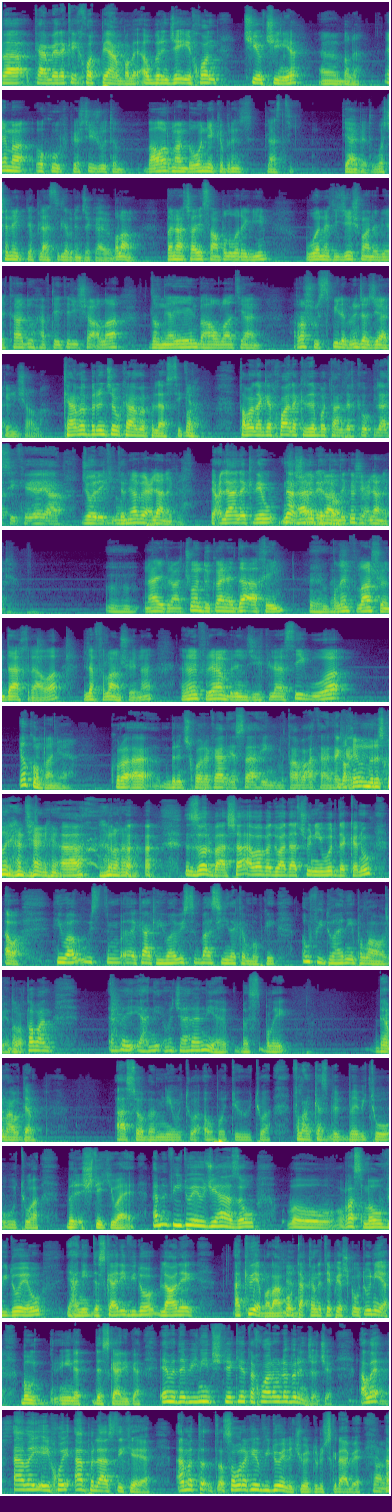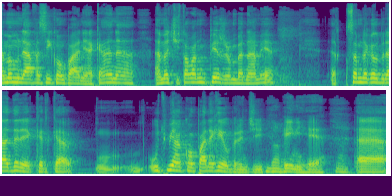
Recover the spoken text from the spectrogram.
بە کامێرەکەی خۆت پێیان بڵێ ئەو برنجەی ئیخۆن چیە و چینیە بڵێ ئێمە وەکو پێشتی ژوتم باوەڕمان بەوە نیە کە برنج پلاستیک تیابێت وەچەنێک دە پلاسی لە برنجەکەوێ بەڵام بە ناچاری سامپل وەرەگرین وە نەتیجێشمانە بێت تا دوو هەفتەی تری شاءله دڵنیاییین بە هاوڵاتیان ڕەش و سپی لە برنجە جیاکەن نیشاءله کامە برنجە و کامە پلاستیکە تەوان ئەگەر خوا نەکردە بۆتان دەرکە و پلاسیکەیە یا جۆرێکی دنیا بە ئەلانەکرد ئەلانەکرێ و ناشارێتەکەش ئەلانەکرد نایبران چۆن دوکانە داخین بڵێن فلان شوێن داخراوە لە فلان شوێنە هەن فریان برنجی پلاستیک بووە یا کۆمپانیایە کوڕ برنجخۆرەکان ئێستا هین متابعاتان مرسخۆریان زۆر باشە ئەوە بە دوواداچوونی وردەکەن و ئەوە هیوا ویستم کاکە هیواویستم باسی نەکەم بۆ بکەیت ئەو فی دوانی بڵاوە بێتەوە تاوان ئەمە یعنی ئەمە جاران نییە بەس بڵێ دەما و دەم ئاسۆ بە منی وتووە ئەو بۆ توی وتووە فلان کەس بەبی تۆ وتووە بر شتێکی وایە ئەمە ویددیوێ و جیهازە و ڕسمە و ویددیۆە و یعنی دەستکاری ویددیو لاانێک ئەکرێ بەڵام بۆ تەقنەتێ پێشکەوتو نییە بەو هینە دەستکاری بکە ئێمە دەبینین شتێکێتە خوارە و لە برنجەچێ ئەڵێ ئەمەی ئەی خۆی ئەم پلاستیکەیە ئەمە سەورەکەی یددیوی لەکوێ دروستکرابێ ئەمە منافسی کۆمپانیەکانە ئەمە چی تاوان پێشم بەنامەیە قسم لەگەڵ برادێک کرد کە وتویان کۆمپانەکەی و برنجی هینی هەیە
